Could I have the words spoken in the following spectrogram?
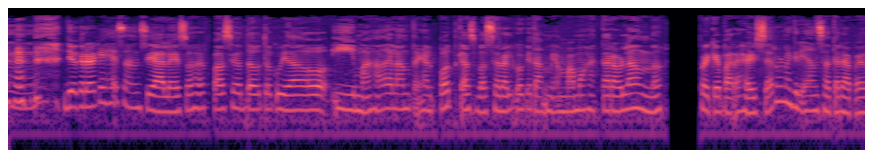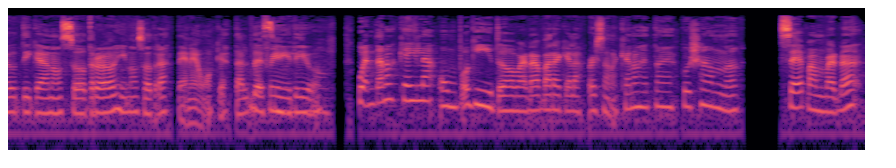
Yo creo que es esencial esos espacios de autocuidado y más adelante en el podcast va a ser algo que también vamos a estar hablando. Porque para ejercer una crianza terapéutica nosotros y nosotras tenemos que estar definitivo. Cuéntanos, Keila, un poquito, ¿verdad? Para que las personas que nos están escuchando sepan, ¿verdad?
